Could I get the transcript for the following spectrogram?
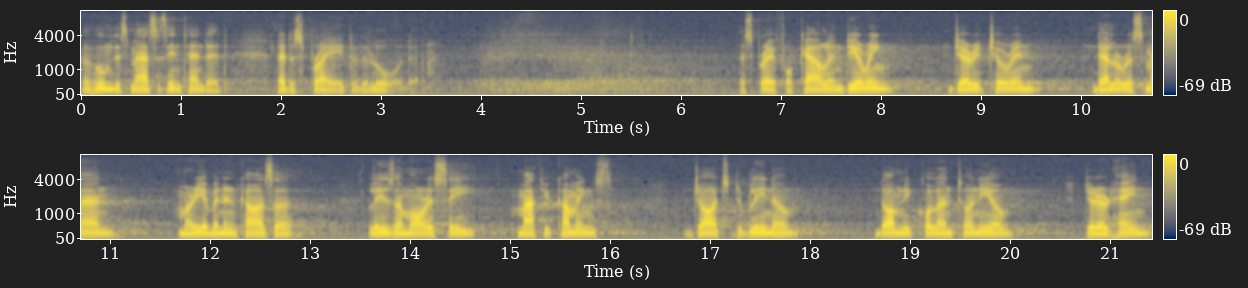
for whom this Mass is intended. Let us pray to the Lord. Let's pray for Carolyn Deering, Jerry Turin, Dolores Mann, Maria Benincasa, Lisa Morrissey, Matthew Cummings, George Dublino, Dominic Colantonio, Gerard Hain,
